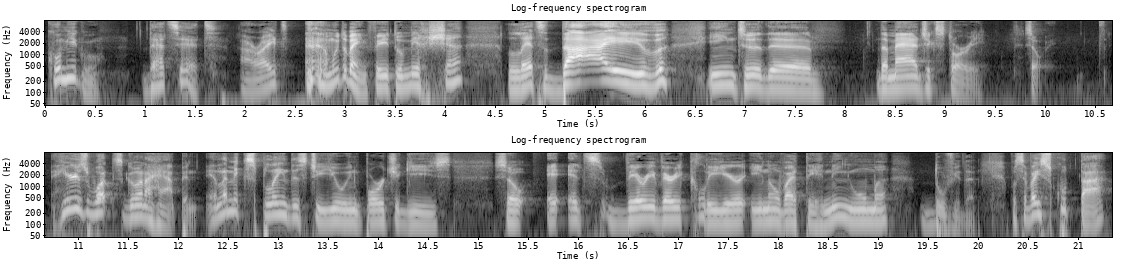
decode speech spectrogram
comigo. That's it. Alright? Muito bem, feito o merchan, let's dive into the, the magic story. Here's what's going to happen. And let me explain this to you in Portuguese. So, it's very, very clear e não vai ter nenhuma dúvida. Você vai escutar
